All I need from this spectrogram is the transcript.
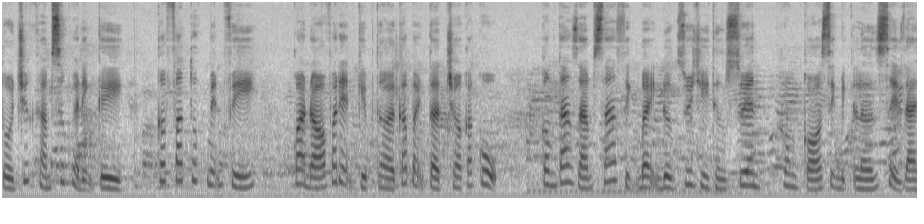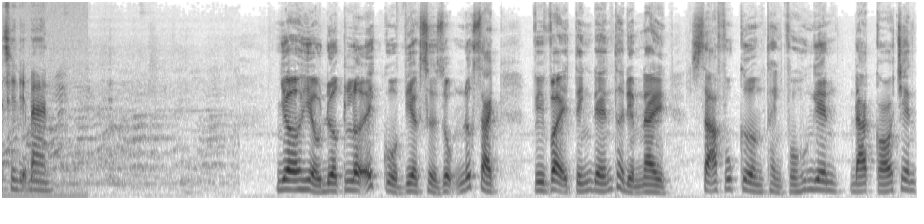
tổ chức khám sức khỏe định kỳ, cấp phát thuốc miễn phí, qua đó phát hiện kịp thời các bệnh tật cho các cụ. Công tác giám sát dịch bệnh được duy trì thường xuyên, không có dịch bệnh lớn xảy ra trên địa bàn. Nhờ hiểu được lợi ích của việc sử dụng nước sạch, vì vậy tính đến thời điểm này, xã Phú Cường, thành phố Hưng Yên đã có trên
